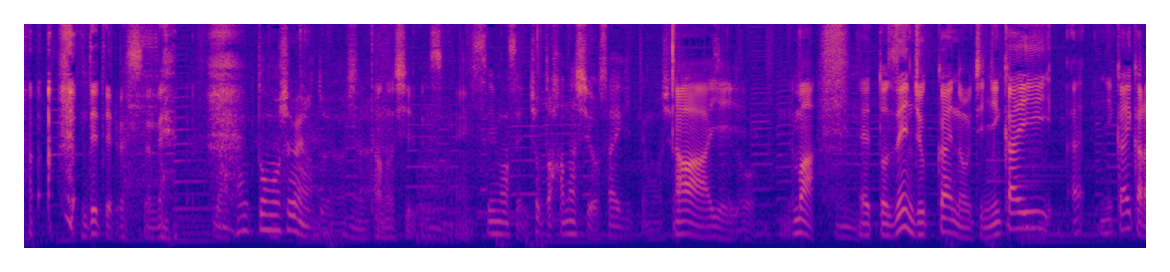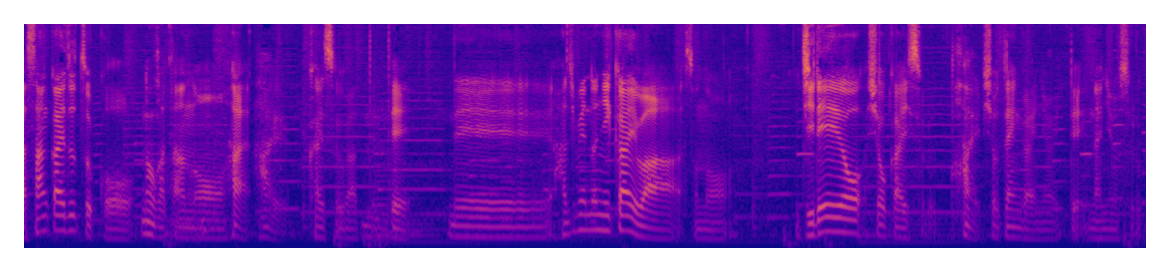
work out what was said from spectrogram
出てるんですよね、いや本当面白いなと思いました。ね、楽しいですね。うん、すいません。ちょっと話を遮って申し訳ないああいえいえ。まあ、うん。えっと、全10回のうち2回え2回から3回ずつこうあの、はい、はい。回数があってて、で初めの2回はその事例を紹介する。はい。商店街において何をするか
